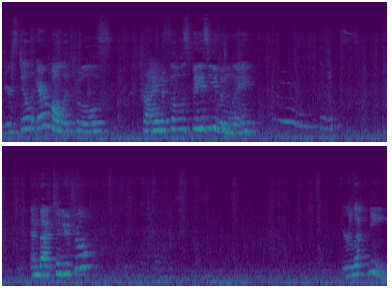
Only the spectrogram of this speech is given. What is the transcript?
You're still air molecules trying to fill the space evenly. And back to neutral. Your left knee.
